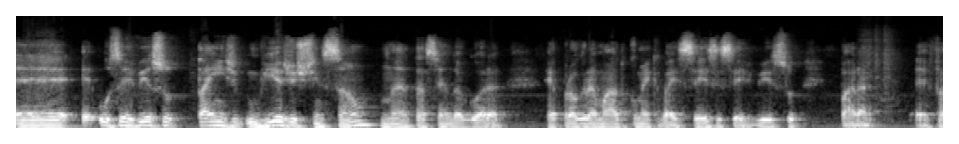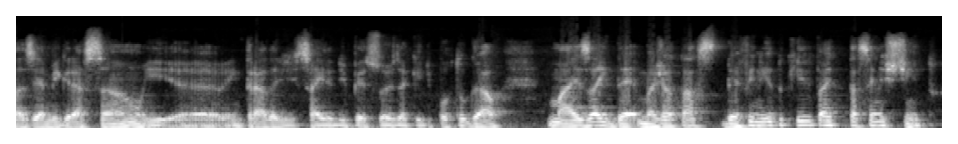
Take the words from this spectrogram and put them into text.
é, o serviço está em, vias de extinção, está né? Tá sendo agora reprogramado como é que vai ser esse serviço para é, fazer a migração e é, entrada e saída de pessoas daqui de Portugal, mas, a ideia, mas já está definido que vai estar tá sendo extinto.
